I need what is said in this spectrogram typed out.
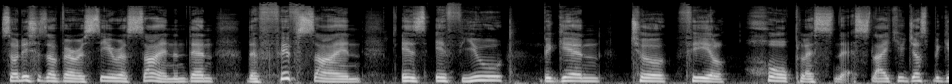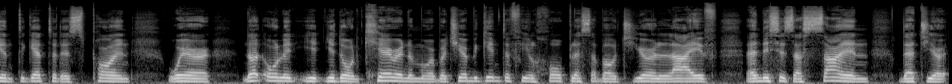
So this is a very serious sign. And then the fifth sign is if you begin to feel hopelessness. Like you just begin to get to this point where not only you, you don't care anymore, but you begin to feel hopeless about your life. And this is a sign that you're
